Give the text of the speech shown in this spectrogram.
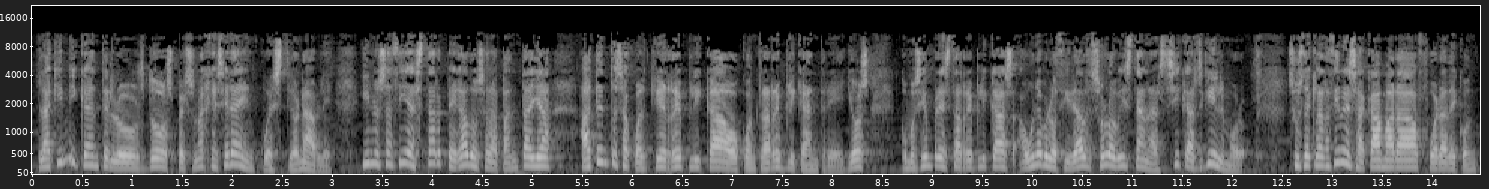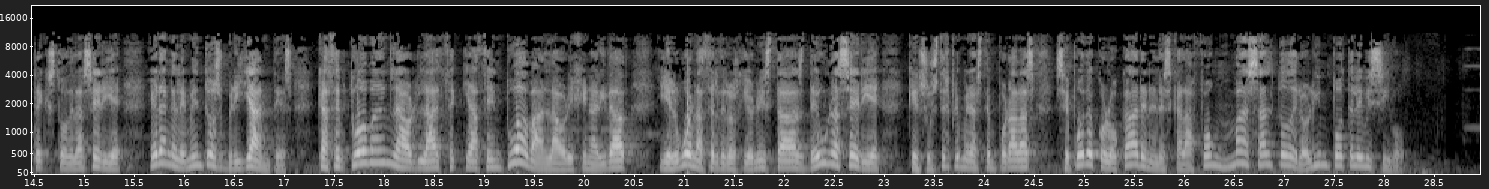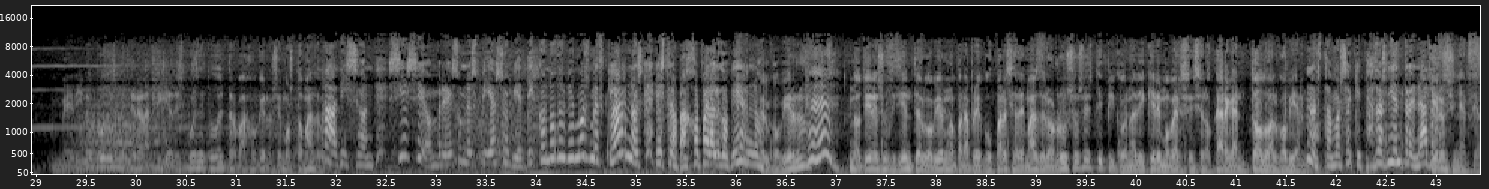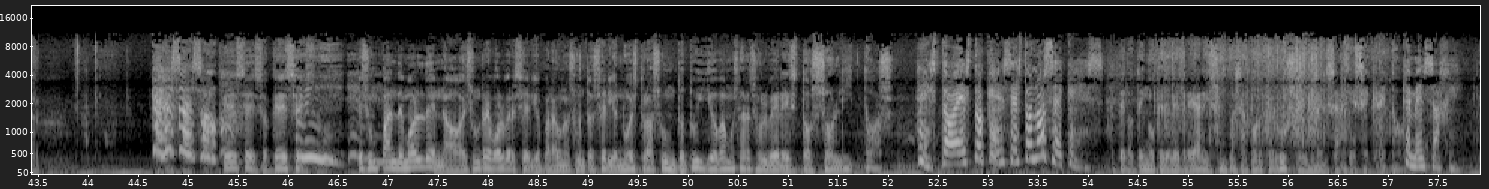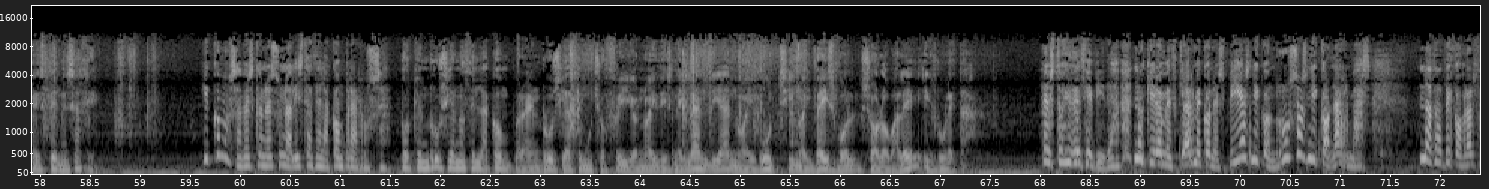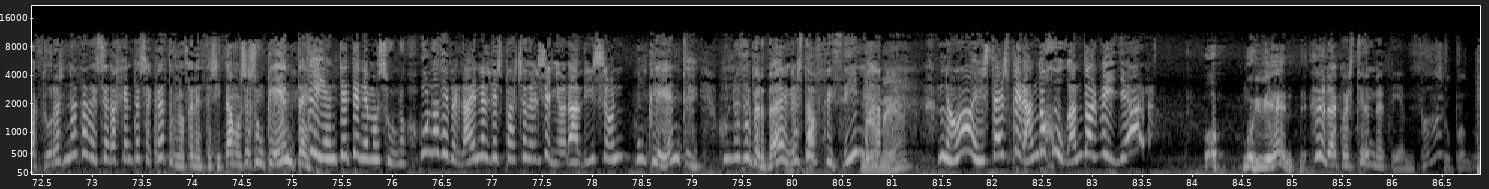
La química entre los dos personajes era incuestionable y nos hacía estar pegados a la pantalla, atentos a cualquier réplica o contrarréplica entre ellos, como siempre estas réplicas a una velocidad solo vista en las chicas Gilmore. Sus declaraciones a cámara, fuera de contexto de la serie, eran elementos brillantes que acentuaban la, que acentuaban la originalidad y el buen hacer de los guionistas de una serie que en sus tres primeras temporadas se puede colocar en el escalafón más alto del Olimpo televisivo después de todo el trabajo que nos hemos tomado. Addison, si ese hombre es un espía soviético, no debemos mezclarnos. Es trabajo para el gobierno. ¿El gobierno? ¿Eh? ¿No tiene suficiente el gobierno para preocuparse además de los rusos? Es típico, nadie quiere moverse, se lo cargan todo al gobierno. No estamos equipados ni entrenados. Quiero enseñarte algo. ¿Qué es eso? ¿Qué es eso? ¿Qué es eso? ¿Es un pan de molde? No, es un revólver serio para un asunto serio. Nuestro asunto, tú y yo vamos a resolver esto solitos. ¿Esto, esto qué es? Esto no sé qué es. Te lo tengo que deletrear, es un pasaporte ruso, un mensaje secreto. ¿Qué mensaje? Este mensaje. ¿Y cómo sabes que no es una lista de la compra rusa? Porque en Rusia no hacen la compra. En Rusia hace mucho frío. No hay Disneylandia, no hay Gucci, no hay béisbol, solo ballet y ruleta. Estoy decidida. No quiero mezclarme con espías, ni con rusos, ni con armas. Nada de cobrar facturas, nada de ser agentes secretos. Lo que necesitamos es un cliente. Cliente tenemos uno. Uno de verdad en el despacho del señor Addison. Un cliente. Uno de verdad en esta oficina. ¿Bromea? No, está esperando jugando al billar. Oh, muy bien. Era cuestión de tiempo. Supongo.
